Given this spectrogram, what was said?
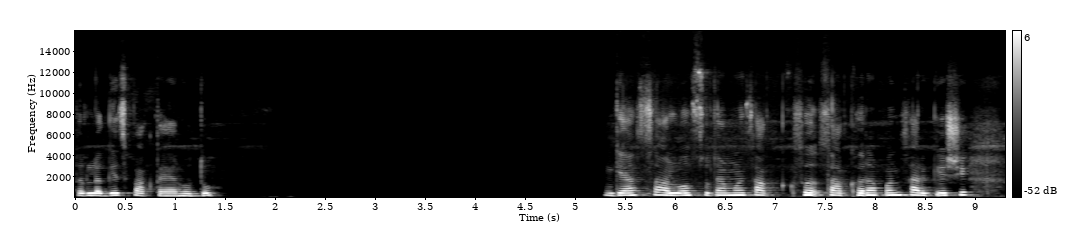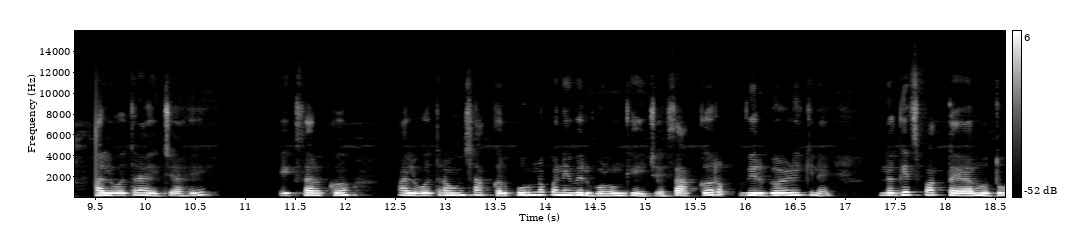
तर लगेच पाक तयार होतो. गॅस चालू असतो त्यामुळे साख साखर आपण सारखी अशी हलवत राहायची आहे. एकसारखं हलवत राहून साखर पूर्णपणे विरघळून घ्यायची आहे. साखर विरघळली की नाही लगेच पाक तयार होतो.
